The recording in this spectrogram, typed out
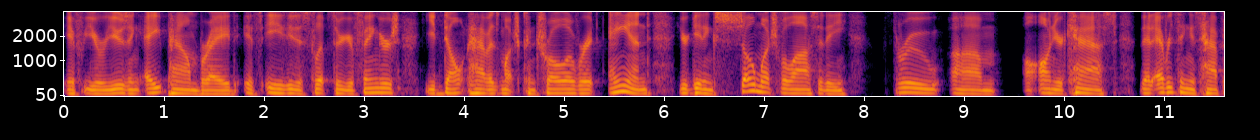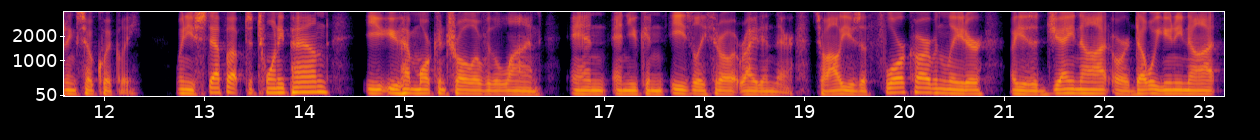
If you're using eight pound braid, it's easy to slip through your fingers. You don't have as much control over it, and you're getting so much velocity through um, on your cast that everything is happening so quickly. When you step up to 20 pound, you, you have more control over the line and and you can easily throw it right in there. So I'll use a fluorocarbon leader, I use a J knot or a double uni knot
